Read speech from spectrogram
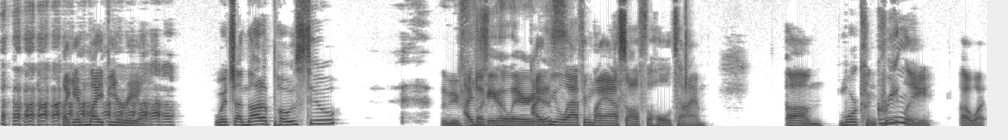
like it might be real. which I'm not opposed to. That'd be I fucking just- hilarious. I'd be laughing my ass off the whole time. Um, more concretely, oh what?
